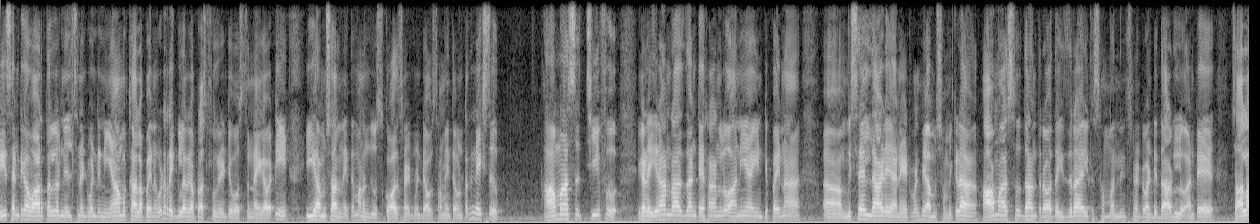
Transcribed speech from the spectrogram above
రీసెంట్గా వార్తల్లో నిలిచినటువంటి నియామకాలపైన కూడా రెగ్యులర్గా ప్రశ్నలు ఏంటి వస్తున్నాయి కాబట్టి ఈ అంశాలను అయితే మనం చూసుకోవాల్సినటువంటి అవసరం అయితే ఉంటుంది. నెక్స్ట్ హమాస్ చీఫ్ ఇక్కడ ఇరాన్ రాజధాని టెహ్రాన్లో ఆనియా ఇంటిపైన మిసైల్ దాడి అనేటువంటి అంశం. ఇక్కడ హామాస్ దాని తర్వాత ఇజ్రాయెల్కి సంబంధించినటువంటి దాడులు అంటే చాలా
